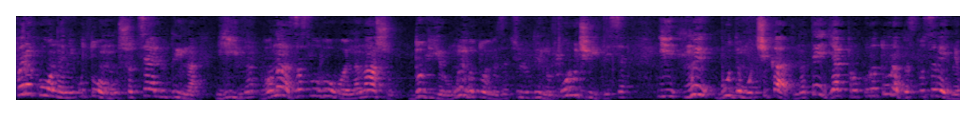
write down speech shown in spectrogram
переконані у тому, що ця людина гідна, вона заслуговує на нашу довіру. Ми готові за цю людину поручитися. І ми будемо чекати на те, як прокуратура безпосередньо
